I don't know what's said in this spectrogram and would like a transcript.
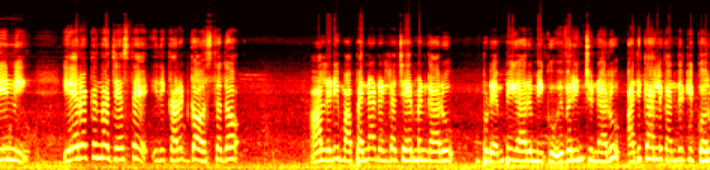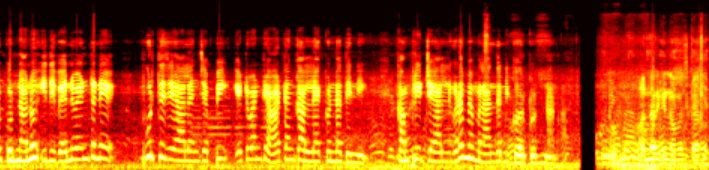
దీన్ని ఏ రకంగా చేస్తే ఇది కరెక్ట్గా వస్తుందో ఆల్రెడీ మా పెన్నా డెల్టా చైర్మన్ గారు ఇప్పుడు ఎంపీ గారు మీకు వివరించున్నారు. అధికారులకు అందరికీ కోరుకుంటున్నాను. ఇది వెను వెంటనే పూర్తి చేయాలని చెప్పి ఎటువంటి ఆటంకాలు లేకుండా దీన్ని కంప్లీట్ చేయాలని కూడా మిమ్మల్ని అందరినీ కోరుకుంటున్నాను. అందరికీ నమస్కారం.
